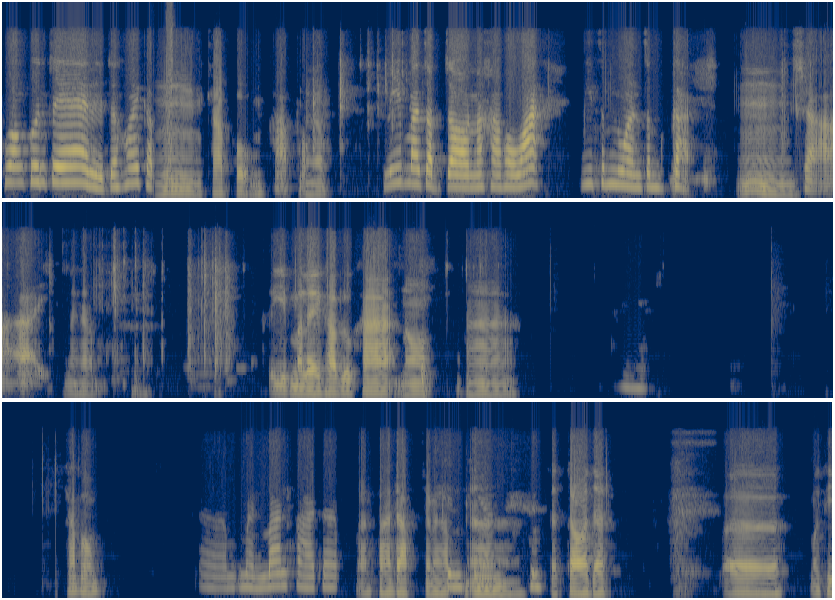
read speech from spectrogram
พวงกุญแจหรือจะห้อยกับอืมครับผมครับผมนะครับ รีบมาจับจองนะคะ เพราะว่ามีจำนวนจำกัด อืมใช่ นะครับ รีบมาเลยครับ ลูกค้าเนาะอ่า ครับผม เออเหมือนบ้านฟ้าจะ บ้านฟ้าดับใช่ไหมครับเอ่าแต่จอจะ เออบางที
